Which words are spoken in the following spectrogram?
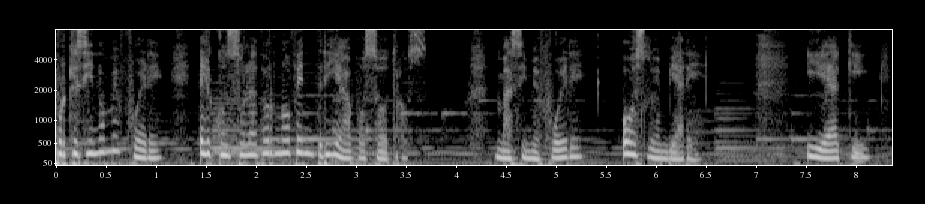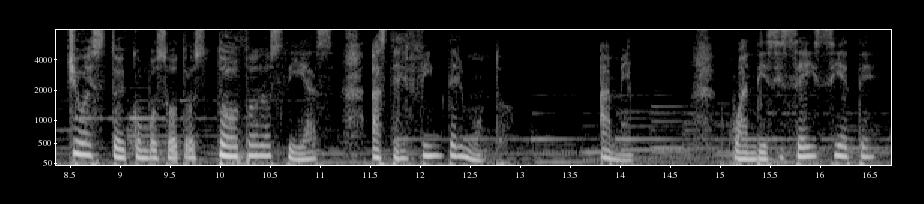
porque si no me fuere, el consolador no vendría a vosotros. Mas si me fuere, os lo enviaré. Y he aquí, yo estoy con vosotros todos los días, hasta el fin del mundo. Amén. Juan 16, 7,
